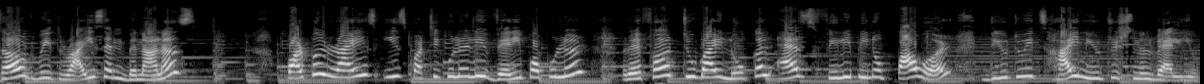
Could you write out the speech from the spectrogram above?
served with rice and bananas. Purple rice is particularly very popular, referred to by local as Filipino power due to its high nutritional value.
